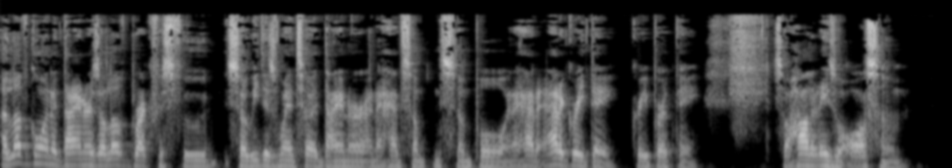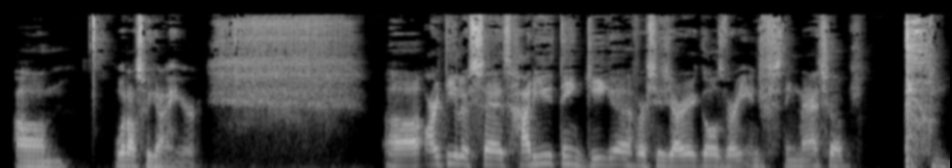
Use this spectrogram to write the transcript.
I love going to diners. I love breakfast food. So we just went to a diner and I had something simple and I had, I had a great day, great birthday. So holidays were awesome. Um, what else we got here? Uh, Art Dealer says, how do you think Giga versus Yair goes? Very interesting matchup.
